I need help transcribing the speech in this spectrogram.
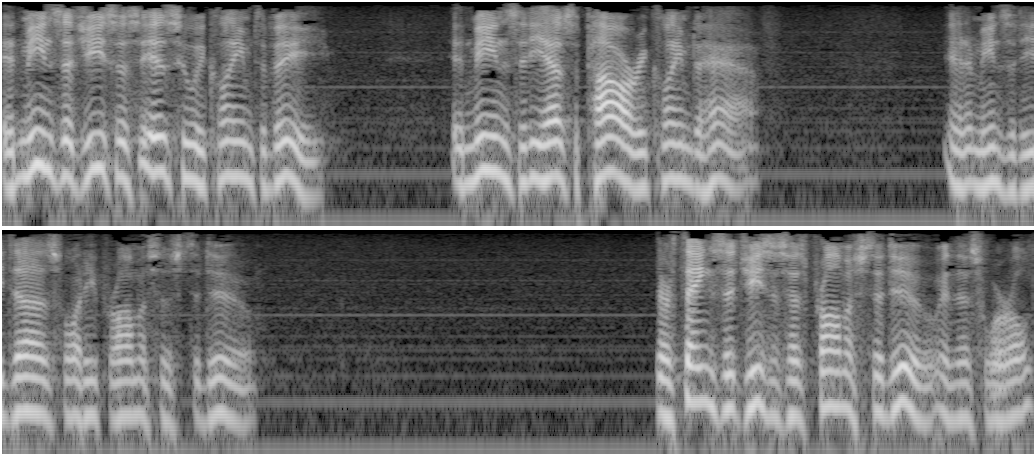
It means that Jesus is who he claimed to be. It means that he has the power he claimed to have. And it means that he does what he promises to do. There are things that Jesus has promised to do in this world.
